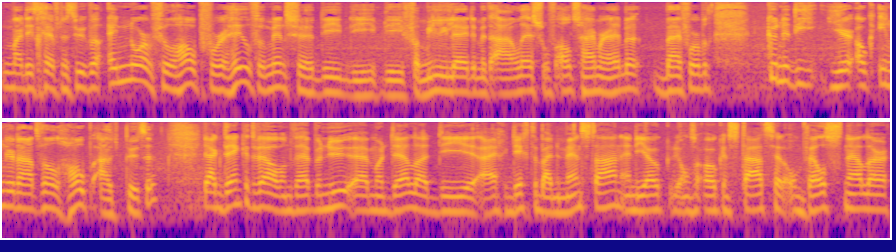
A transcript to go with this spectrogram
maar dit geeft natuurlijk wel enorm veel hoop voor heel veel mensen die, die, die familieleden met ALS of Alzheimer hebben, bijvoorbeeld. Kunnen die hier ook inderdaad wel hoop uitputten? Ja, ik denk het wel. Want we hebben nu uh, modellen die eigenlijk dichter bij de mens staan. En die, ook, die ons ook in staat stellen om wel sneller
